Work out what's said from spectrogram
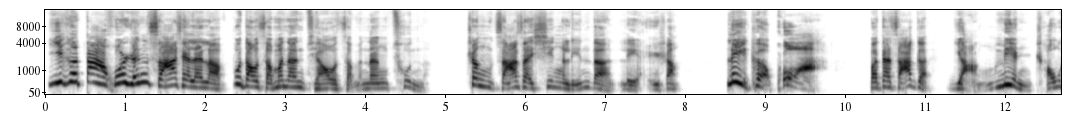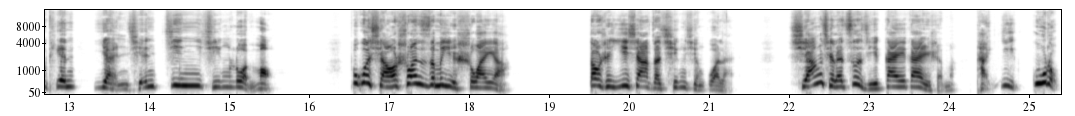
一个大活人砸下来了，不知道怎么能敲，怎么能寸呢？正砸在姓林的脸上，立刻咵，把他砸个仰面朝天，眼前金星乱冒。不过小栓子这么一摔呀，倒是一下子清醒过来，想起来自己该干什么。他一咕噜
